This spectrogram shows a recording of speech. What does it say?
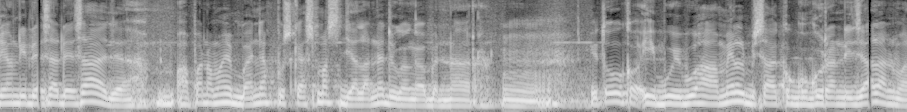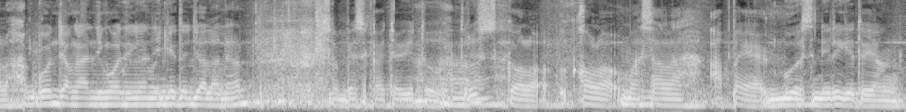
yang di desa-desa aja. Apa namanya banyak puskesmas jalannya juga nggak benar. Itu kok ibu-ibu hamil bisa keguguran di jalan malah. Gonjang anjing gonjang anjing gitu jalannya kan. Sampai sekacau itu. Terus kalau kalau masalah apa ya, gue sendiri gitu yang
